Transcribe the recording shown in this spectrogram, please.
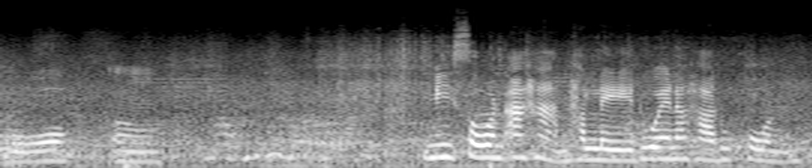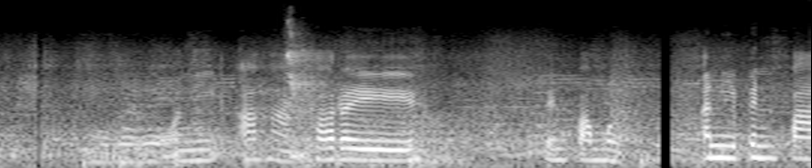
โอ้เออมีโซนอาหารทะเลด้วยนะคะทุกคน โอ้อันนี้อาหารทะเล เป็นปลาหมึก อันนี้เป็นปลา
